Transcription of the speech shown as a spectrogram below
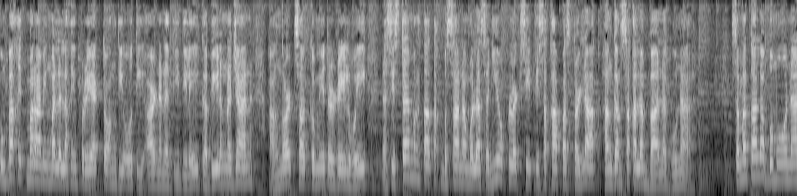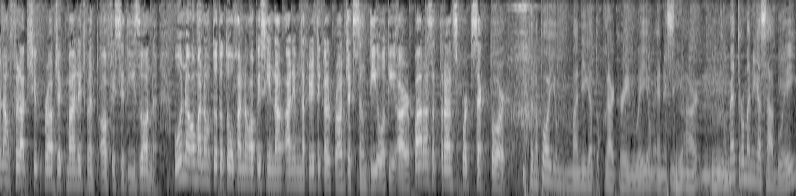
kung bakit maraming malalaking proyekto ang DOTR na nadidelay kabilang na dyan ang North-South Commuter Railway na sistemang tatakbo sana mula sa New Clark City sa Capas Tarlac hanggang sa Calamba, Laguna. Samantala, bumuo na ng flagship project management office si Dizon. Una umanong tututukan ng opisina ang anim na critical projects ng DOTR para sa transport sector. Ito na po yung Maniga to Clark Railway, yung NSCR, yung Metro Manila Subway,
